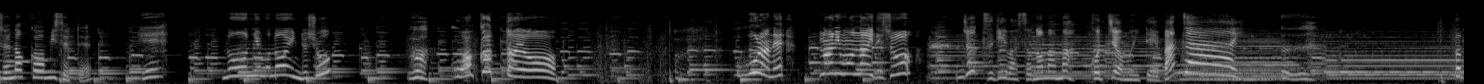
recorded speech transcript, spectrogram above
背中見せて。え？何にもないんでしょ？わわかったよほらね何もないでしょ？じゃあ次はそのままこっちを向いて万歳。うば万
